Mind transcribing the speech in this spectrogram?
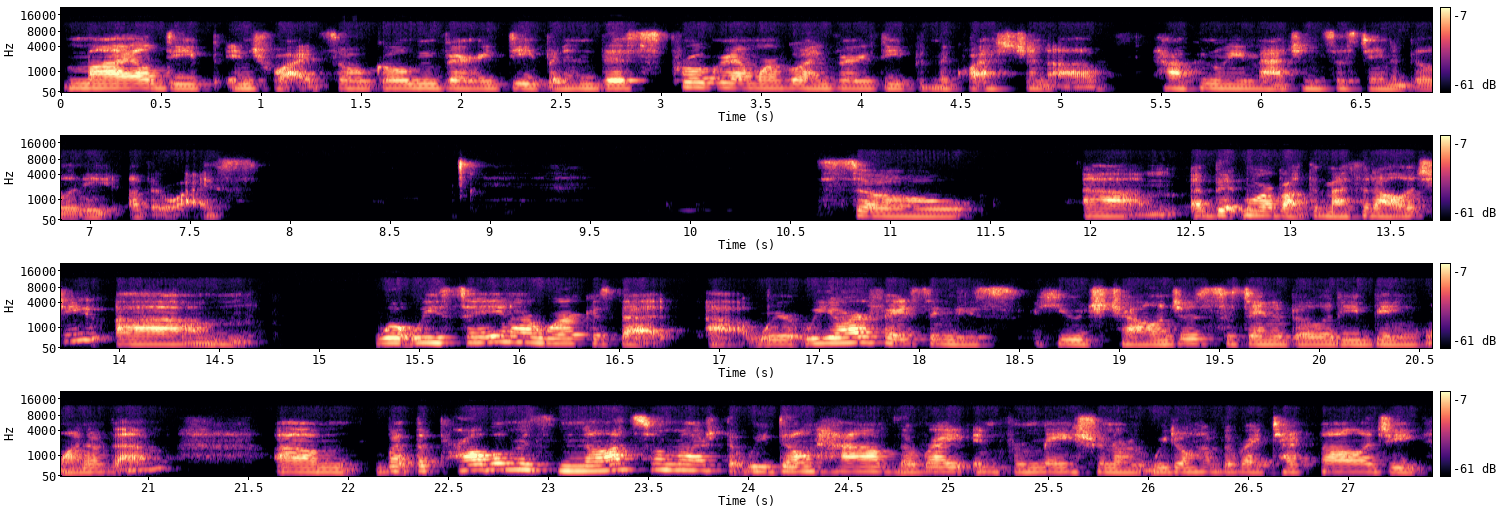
mile deep, inch wide. So going very deep. And in this program, we're going very deep in the question of how can we imagine sustainability otherwise? So um, a bit more about the methodology. Um, what we say in our work is that uh, we're, we are facing these huge challenges, sustainability being one of them. Um, but the problem is not so much that we don't have the right information or we don't have the right technology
